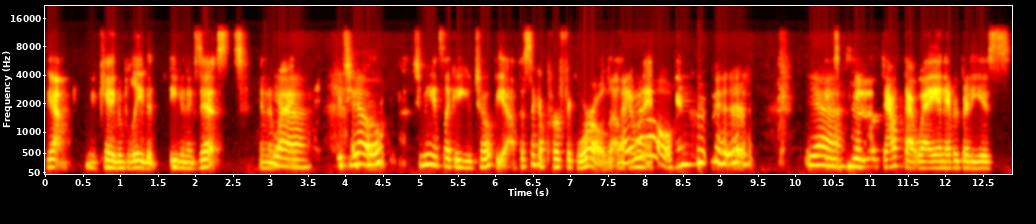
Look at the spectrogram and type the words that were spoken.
yeah, you can't even believe it even exists in a yeah. way. It's utopia. To me, it's like a utopia. That's like a perfect world. Like, I, I know. yeah, Things worked out that way, and everybody is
